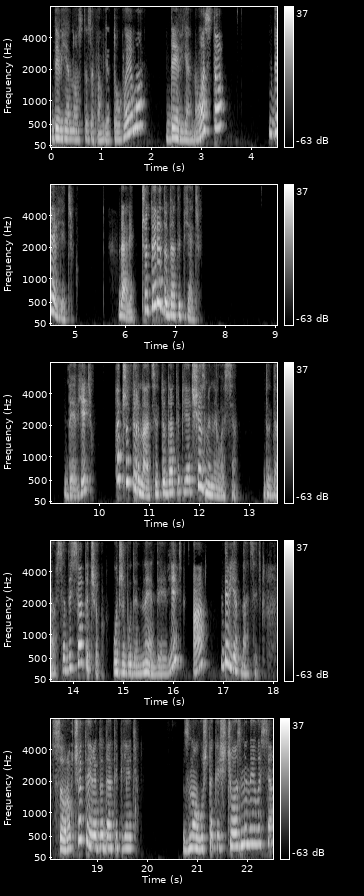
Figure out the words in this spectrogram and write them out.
90 запам'ятовуємо. 99. Далі 4 додати 5. 9. А 14 додати 5. Що змінилося? Додався десяточок. Отже, буде не 9, а 19. 44 додати 5. Знову ж таки, що змінилося?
